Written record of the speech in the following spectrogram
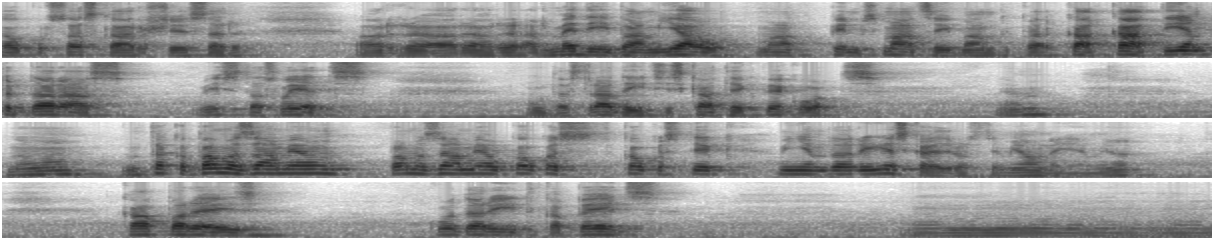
kaut kur saskārušies ar, ar, ar, ar, ar medībām jau mā, pirms mācībām, kā, kā, kā tiem tur darās visas tās lietas un tās tradīcijas, kā tiek piekoptas. Ja? Nu, nu, tā kā pamazām jau, pamazām jau kaut, kas, kaut kas tiek viņiem arī ieskaidrots tiem jaunajiem. Ja? Kā pareizi ko darīt, kāpēc. Un, un, un, un, un, un, un,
